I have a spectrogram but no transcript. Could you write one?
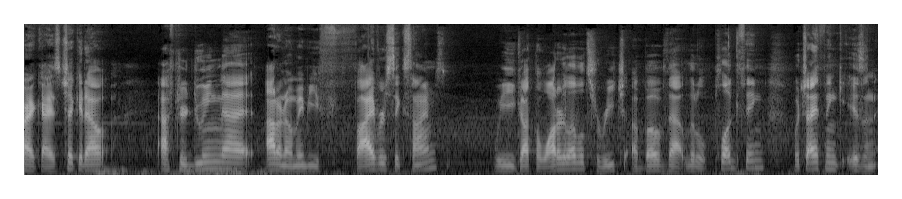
All right, guys, check it out. After doing that, I don't know, maybe five or six times, we got the water level to reach above that little plug thing, which I think is an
